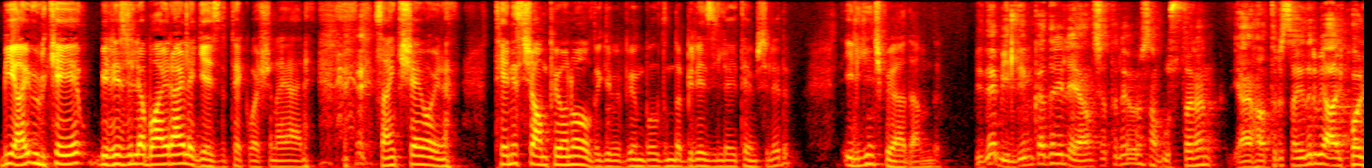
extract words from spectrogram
Bir ay ülkeyi Brezilya bayrağıyla gezdi tek başına yani. Sanki şey oynadı tenis şampiyonu oldu gibi Wimbledon'da Brezilya'yı temsil edip. ilginç bir adamdı. Bir de bildiğim kadarıyla yanlış hatırlamıyorsam ustanın yani hatırı sayılır bir alkol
